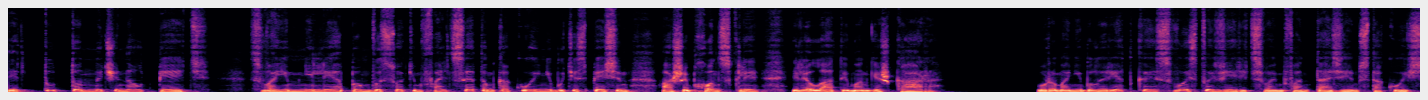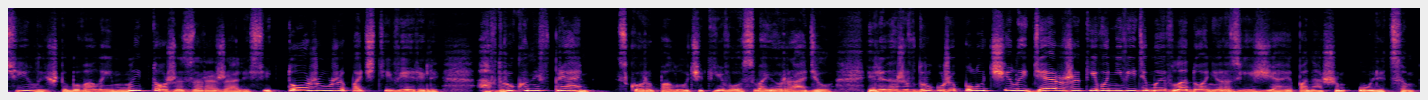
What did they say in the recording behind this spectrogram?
И тут он начинал петь своим нелепым высоким фальцетом какую-нибудь из песен Ашибхонскли или Латы Мангешкара. У Романи было редкое свойство верить своим фантазиям с такой силой, что бывало и мы тоже заражались и тоже уже почти верили. А вдруг он и впрямь скоро получит его, свое радио, или даже вдруг уже получил и держит его невидимое в ладони, разъезжая по нашим улицам.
